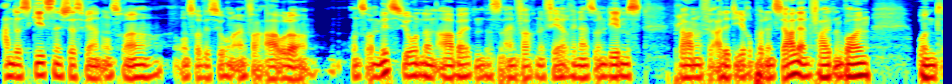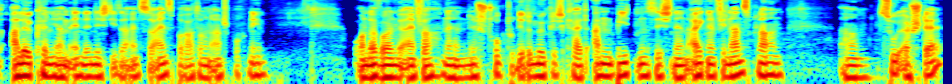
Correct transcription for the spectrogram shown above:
Anders geht es nicht, dass wir an unserer, unserer Vision einfach oder unserer Mission dann arbeiten, das ist einfach eine faire Finanz- und Lebensplanung für alle, die ihre Potenziale entfalten wollen. Und alle können ja am Ende nicht diese 1 zu 1 Beratung in Anspruch nehmen. Und da wollen wir einfach eine, eine strukturierte Möglichkeit anbieten, sich einen eigenen Finanzplan ähm, zu erstellen.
